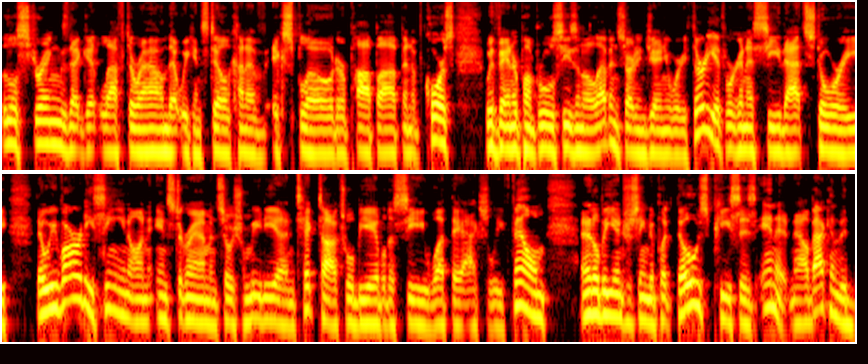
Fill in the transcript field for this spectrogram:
little strings that get left around that we can still kind of explode or pop up. And of course, with Vanderpump Rules season 11 starting January 30th, we're going to see that story that we've already seen on Instagram and social media and TikToks. We'll be able to see what they actually film, and it'll be interesting to put those pieces in it. Now, back in the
